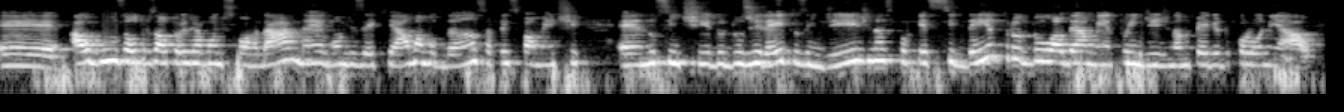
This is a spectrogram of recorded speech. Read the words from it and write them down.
É, alguns outros autores já vão discordar, né? Vão dizer que há uma mudança, principalmente é, no sentido dos direitos indígenas, porque se dentro do aldeamento indígena no período colonial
